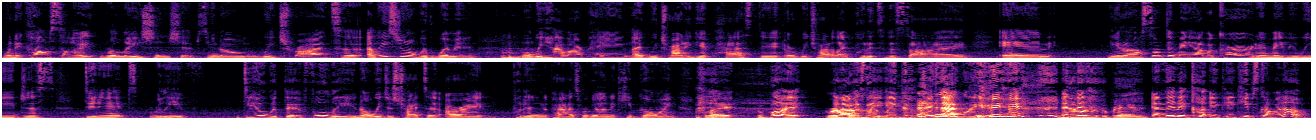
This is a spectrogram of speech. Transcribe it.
when it comes to like relationships, you know, we try to, at least, you know, with women, mm-hmm. when we have our pain, like, we try to get past it or we try to like put it to the side. And, you Yeah. know, something may have occurred and maybe we just didn't really deal with it fully. You know, we just tried to, all right, put it in the past. We're going to keep going. But, but, obviously, it, exactly. and Dealing then, with the pain. and then it, it it keeps coming up.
